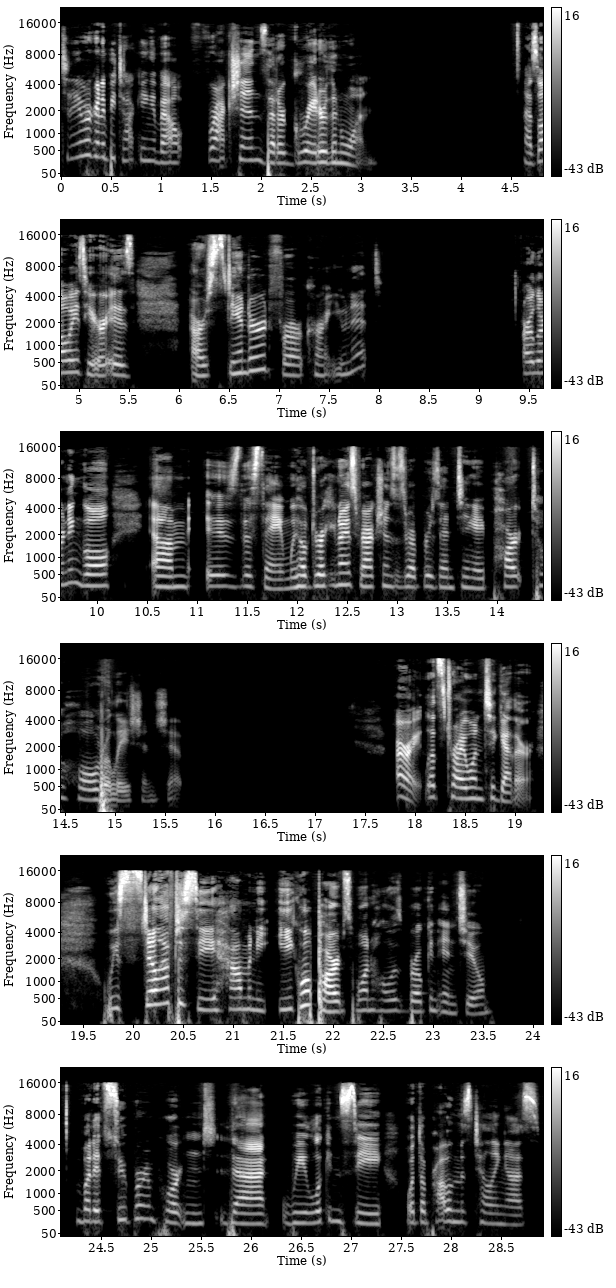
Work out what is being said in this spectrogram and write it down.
Today we're going to be talking about fractions that are greater than 1. As always, here is our standard for our current unit. Our learning goal um, is the same. We hope to recognize fractions as representing a part-to-whole relationship. All right, let's try one together. We still have to see how many equal parts one whole is broken into, but it's super important that we look and see what the problem is telling us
